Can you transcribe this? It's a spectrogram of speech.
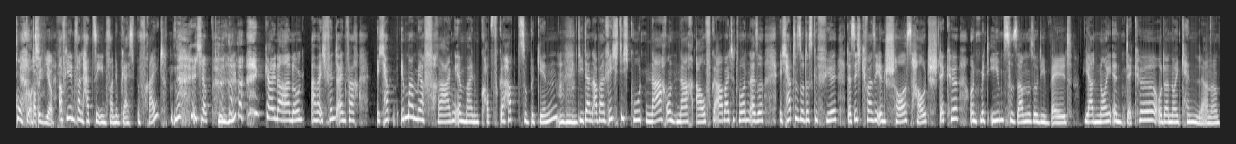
Oh Gott. Ja. Auf jeden Fall hat sie ihn von dem Geist befreit. Ich habe mhm. keine Ahnung. Aber ich finde einfach, ich habe immer mehr Fragen in meinem Kopf gehabt zu Beginn, mhm. die dann aber richtig gut nach und nach aufgearbeitet wurden. Also ich hatte so das Gefühl, dass ich quasi in Shaws Haut stecke und mit ihm zusammen so die Welt ja neu entdecke oder neu kennenlerne.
